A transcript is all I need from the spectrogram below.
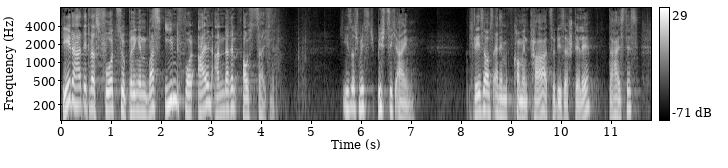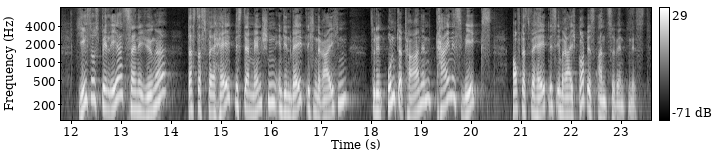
Jeder hat etwas vorzubringen, was ihn vor allen anderen auszeichnet. Jesus mischt sich ein. Ich lese aus einem Kommentar zu dieser Stelle. Da heißt es, Jesus belehrt seine Jünger, dass das Verhältnis der Menschen in den weltlichen Reichen zu den Untertanen keineswegs auf das Verhältnis im Reich Gottes anzuwenden ist.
